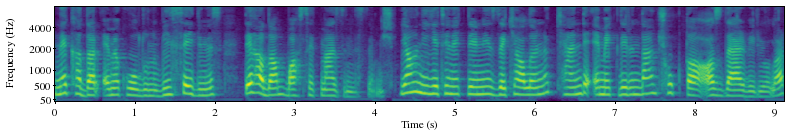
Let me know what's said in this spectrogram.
ne kadar emek olduğunu bilseydiniz dehadan bahsetmezdiniz demiş. Yani yeteneklerini, zekalarını kendi emeklerinden çok daha az değer veriyorlar.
